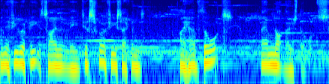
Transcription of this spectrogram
And if you repeat silently just for a few seconds, I have thoughts, I am not those thoughts.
